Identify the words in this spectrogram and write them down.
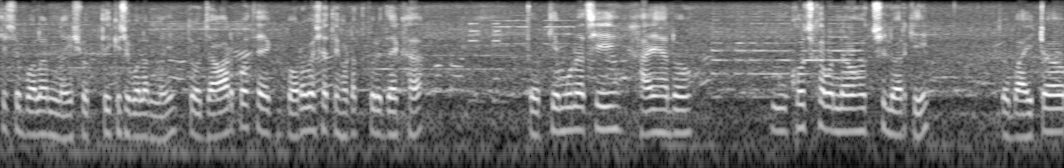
কিছু বলার নাই, সত্যি কিছু বলার নাই। তো যাওয়ার পথে এক বড়বের সাথে হঠাৎ করে দেখা। তো কেমন আছি? হাই হ্যালো খোঁজ খবর নেওয়া হচ্ছিল আর কি। তো বাড়িটাও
